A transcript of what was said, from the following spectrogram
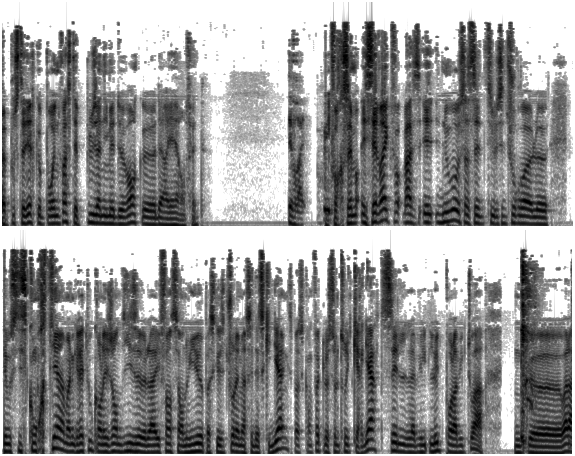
C'est-à-dire que pour une fois, c'était plus animé devant que derrière, en fait. C'est vrai. Forcément. Et c'est vrai que, bah, nouveau, ça c'est toujours euh, le, c'est aussi ce qu'on retient malgré tout quand les gens disent euh, la F1 c'est ennuyeux parce que c'est toujours les Mercedes qui gagnent, c'est parce qu'en fait le seul truc qu'ils regardent c'est la lutte pour la victoire. Donc voilà,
